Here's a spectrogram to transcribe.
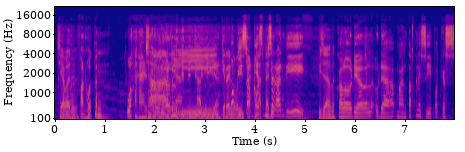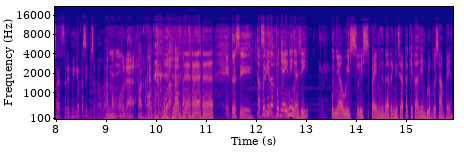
Siapa tuh? Van Houten. Wah, Charlie. Charlie, ya. Kirain Oh bisa coklat bisa, nanti Bisa apa? Kalau dia udah mantap nih si podcast side streamingnya pasti bisa bawa Emang udah Van Houten itu sih. Tapi kita punya ini gak sih? Punya wishlist pengen ngedatengin siapa kita yang belum kesampaian?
